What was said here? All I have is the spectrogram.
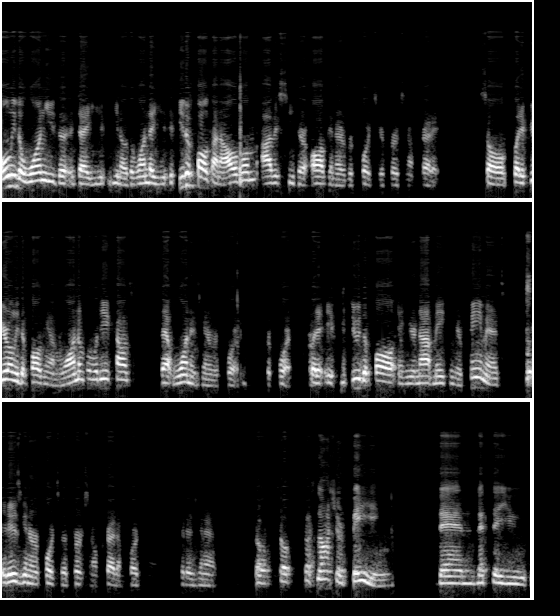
Only the one you the, that you you know the one that you if you default on all of them, obviously they're all going to report to your personal credit. So, but if you're only defaulting on one of the accounts, that one is going to report report. But if you do default and you're not making your payments, it is going to report to the personal credit. Unfortunately, it is going to. So, so, so as long as you're paying, then let's say you,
